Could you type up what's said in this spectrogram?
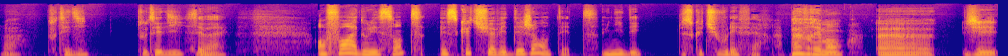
Voilà, tout est dit. Tout est dit, c'est mm. vrai. Enfant, adolescente, est-ce que tu avais déjà en tête une idée de ce que tu voulais faire? Pas vraiment. Euh, j'ai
